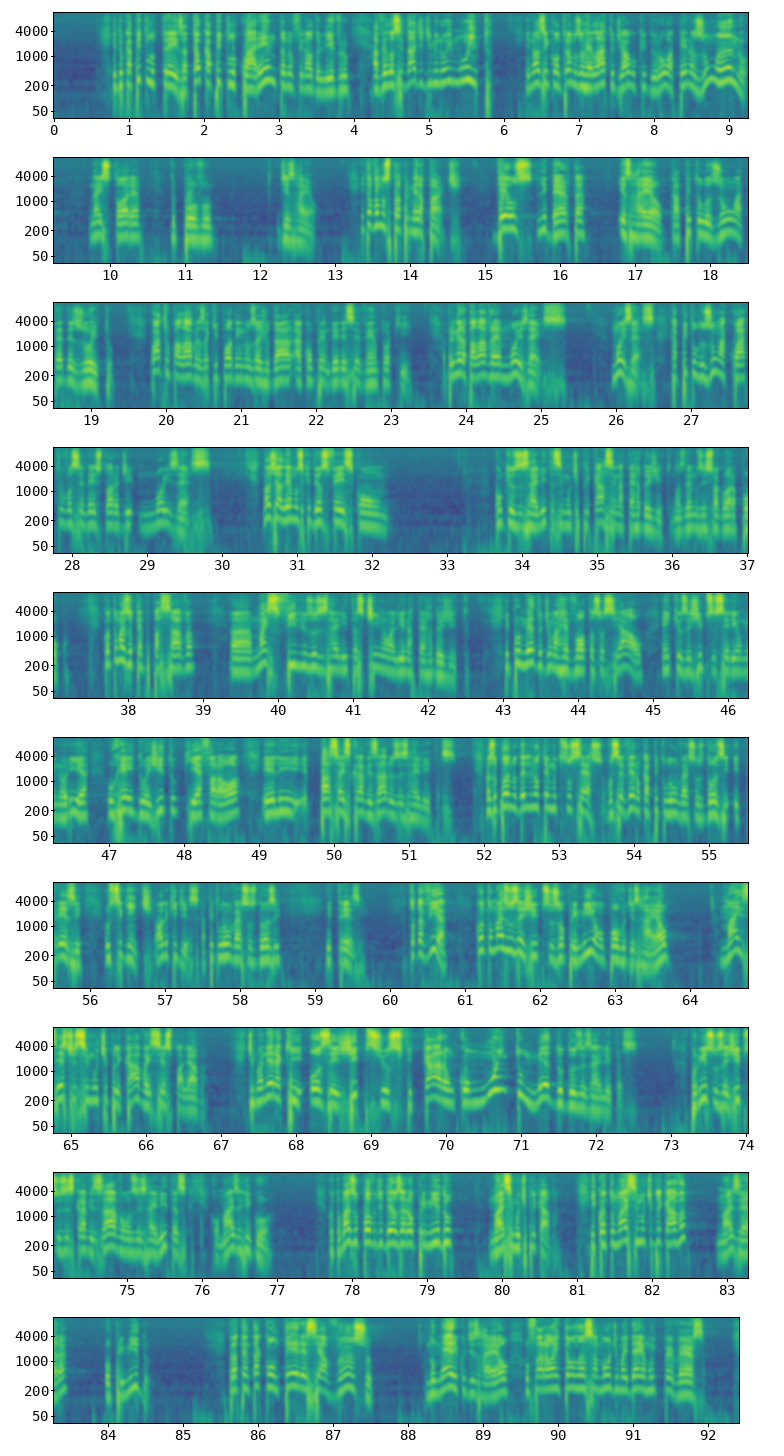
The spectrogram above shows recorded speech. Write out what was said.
E do capítulo 3 até o capítulo 40 no final do livro, a velocidade diminui muito. E nós encontramos o relato de algo que durou apenas um ano na história do povo de Israel. Então vamos para a primeira parte. Deus liberta Israel, capítulos 1 até 18. Quatro palavras aqui podem nos ajudar a compreender esse evento aqui. A primeira palavra é Moisés. Moisés. Capítulos 1 a 4 você vê a história de Moisés. Nós já lemos que Deus fez com, com que os israelitas se multiplicassem na terra do Egito. Nós lemos isso agora há pouco. Quanto mais o tempo passava, uh, mais filhos os israelitas tinham ali na terra do Egito. E por medo de uma revolta social, em que os egípcios seriam minoria, o rei do Egito, que é Faraó, ele passa a escravizar os israelitas. Mas o plano dele não tem muito sucesso. Você vê no capítulo 1, versos 12 e 13, o seguinte: olha o que diz, capítulo 1, versos 12 e 13. Todavia, quanto mais os egípcios oprimiam o povo de Israel, mais este se multiplicava e se espalhava. De maneira que os egípcios ficaram com muito medo dos israelitas. Por isso, os egípcios escravizavam os israelitas com mais rigor. Quanto mais o povo de Deus era oprimido, mais se multiplicava. E quanto mais se multiplicava, mais era oprimido. Para tentar conter esse avanço numérico de Israel, o faraó então lança mão de uma ideia muito perversa.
